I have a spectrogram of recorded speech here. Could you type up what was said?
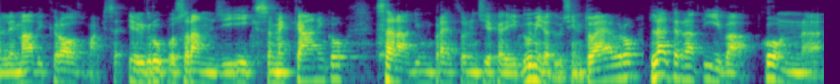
le Mavic Crossmax e il gruppo SRAM GX meccanico sarà di un prezzo all'incirca di 2200 euro. L'alternativa con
